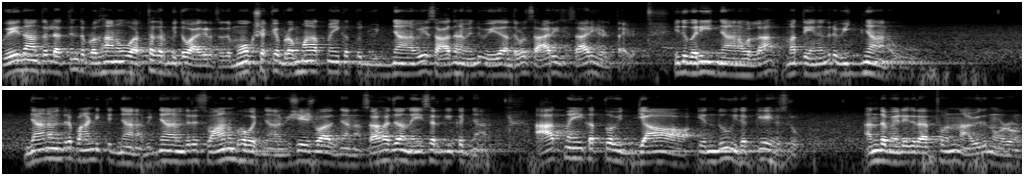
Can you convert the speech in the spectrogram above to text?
ವೇದಾಂತದಲ್ಲಿ ಅತ್ಯಂತ ಪ್ರಧಾನವೂ ಅರ್ಥಗರ್ಭಿತವಾಗಿರುತ್ತದೆ. ಮೋಕ್ಷಕ್ಕೆ ಬ್ರಹ್ಮಾತ್ಮೈಕತ್ವ ವಿಜ್ಞಾನವೇ ಸಾಧನವೆಂದು ವೇದಾಂತಗಳು ಸಾರಿ ಸಾರಿ ಹೇಳ್ತಾಯಿವೆ ಇದು ಬರೀ ಜ್ಞಾನವಲ್ಲ, ಮತ್ತೇನೆಂದರೆ ವಿಜ್ಞಾನವು. ಜ್ಞಾನವೆಂದರೆ ಪಾಂಡಿತ್ಯ ಜ್ಞಾನ, ವಿಜ್ಞಾನವೆಂದರೆ ಸ್ವಾನುಭವ ಜ್ಞಾನ, ವಿಶೇಷವಾದ ಜ್ಞಾನ, ಸಹಜ ನೈಸರ್ಗಿಕ ಜ್ಞಾನ. ಆತ್ಮೈಕತ್ವ ವಿದ್ಯಾ ಎಂದು ಇದಕ್ಕೆ ಹೆಸರು. ಅಂದ ಮೇಲೆ ಇದರ ಅರ್ಥವನ್ನು ನಾವೀಗ ನೋಡೋಣ.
